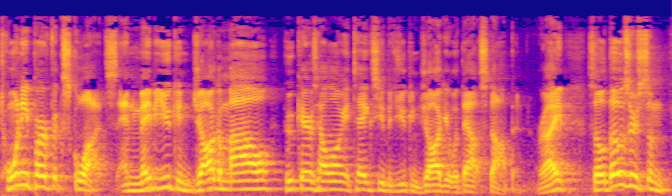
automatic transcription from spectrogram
20 perfect squats, and maybe you can jog a mile. Who cares how long it takes you, but you can jog it without stopping, right? So, those are some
